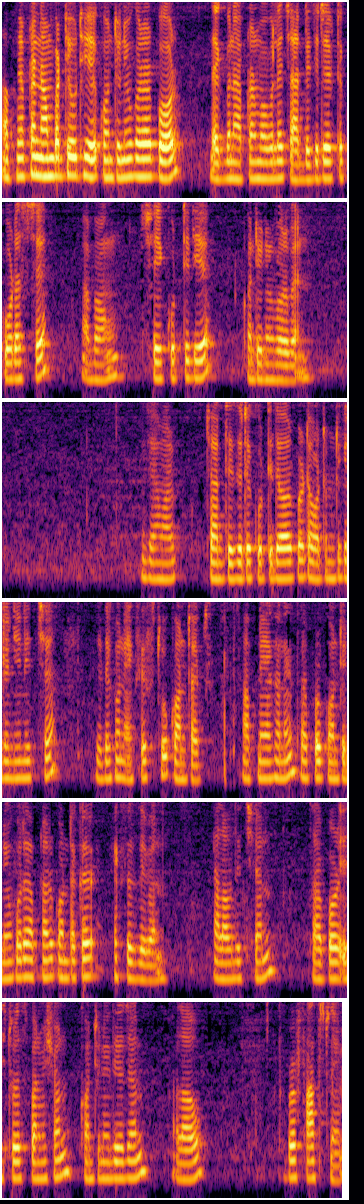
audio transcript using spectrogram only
আপনি আপনার নাম্বারটি উঠিয়ে কন্টিনিউ করার পর দেখবেন আপনার মোবাইলে চার ডিজিটের একটা কোড আসছে এবং সেই কোডটি দিয়ে কন্টিনিউ করবেন। যে আমার চার ডিজিটের কোডটি দেওয়ার পর এটা অটোমেটিক্যালি নিয়ে নিচ্ছে। যে দেখুন অ্যাক্সেস টু কন্ট্যাক্টস আপনি এখানে তারপর কন্টিনিউ করে আপনার কন্ট্যাক্টের অ্যাক্সেস দেবেন। অ্যালাউ দিচ্ছেন। তারপর স্টোরেজ পারমিশন কন্টিনিউ দিয়ে যান। অ্যালাউ তারপর ফার্স্ট নেম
